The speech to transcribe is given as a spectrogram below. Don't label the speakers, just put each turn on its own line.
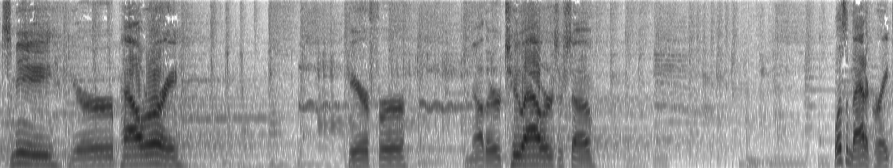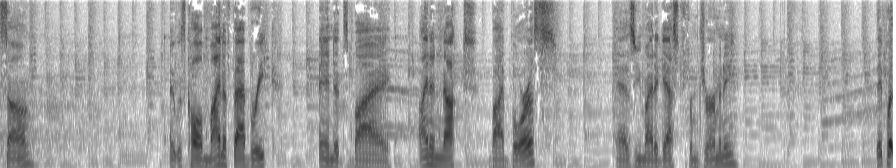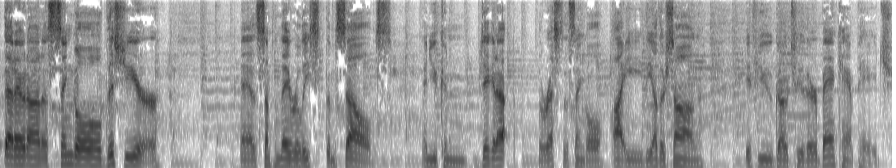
It's me, your pal Rory. Here for another two hours or so. Wasn't that a great song? It was called Meine Fabrik, and it's by Eine Nacht by Boris as you might have guessed from Germany. They put that out on a single this year as something they released themselves, and you can dig it up, the rest of the single, i.e., the other song, if you go to their Bandcamp page.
